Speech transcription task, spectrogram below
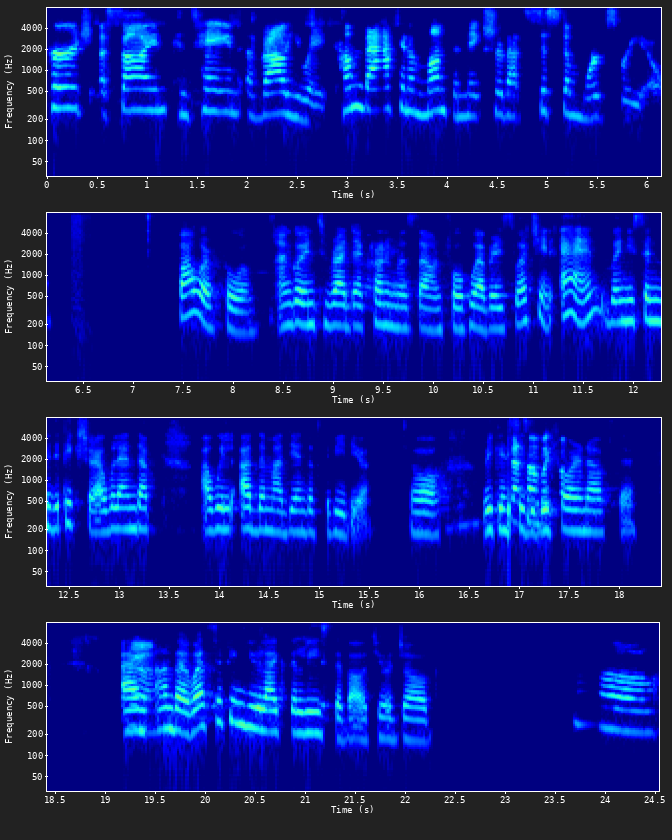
purge assign contain evaluate come back in a month and make sure that system works for you powerful. I'm going to write the acronyms down for whoever is watching. And when you send me the picture, I will end up, I will add them at the end of the video. So we can that see the before like and after. And yeah. Amber, what's the thing you like the least about your job? Oh,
